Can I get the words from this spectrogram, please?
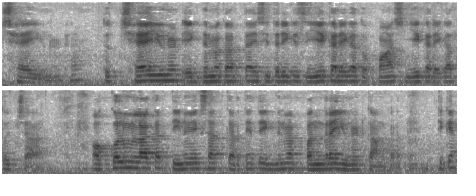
छह यूनिट है। तो छह यूनिट एक दिन में करता है, इसी तरीके से ये करेगा तो पाँच, ये करेगा तो चार। और कुल मिलाकर तीनों एक साथ करते हैं तो एक दिन में पंद्रह यूनिट काम करते हैं, ठीक है?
